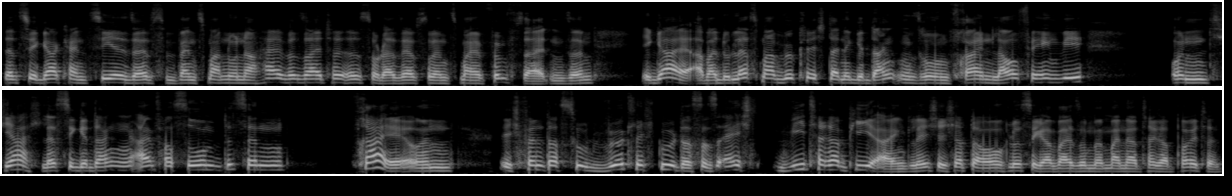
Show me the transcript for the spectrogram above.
setzt dir gar kein Ziel, selbst wenn es mal nur eine halbe Seite ist oder selbst wenn es mal fünf Seiten sind. Egal, aber du lässt mal wirklich deine Gedanken so im freien Lauf irgendwie und ja, lässt die Gedanken einfach so ein bisschen frei und ich finde, das tut wirklich gut. Das ist echt wie Therapie eigentlich. Ich habe da auch lustigerweise mit meiner Therapeutin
